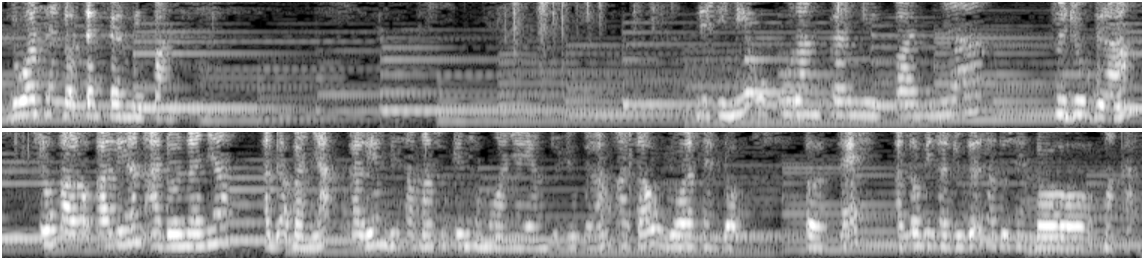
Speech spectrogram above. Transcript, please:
dua sendok teh permipan. Di sini ukuran permipannya 7 gram. So kalau kalian adonannya agak banyak, kalian bisa masukin semuanya yang 7 gram atau 2 sendok uh, teh atau bisa juga satu sendok makan.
